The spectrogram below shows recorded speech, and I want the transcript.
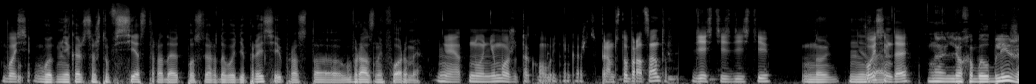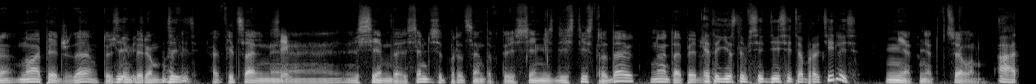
8. Вот мне кажется, что все страдают после родовой депрессии, просто в разной форме. Нет, ну не может такого быть, мне кажется. Прям 100%? 10 из 10? Ну, не 8, знаю. да? Ну, Леха был ближе, но опять же, да, то есть 9, мы берем 9. официальные 7. 7, да, 70%, то есть 7 из 10 страдают, но это опять же... Это если все 10 обратились? Нет, нет, в целом. А,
